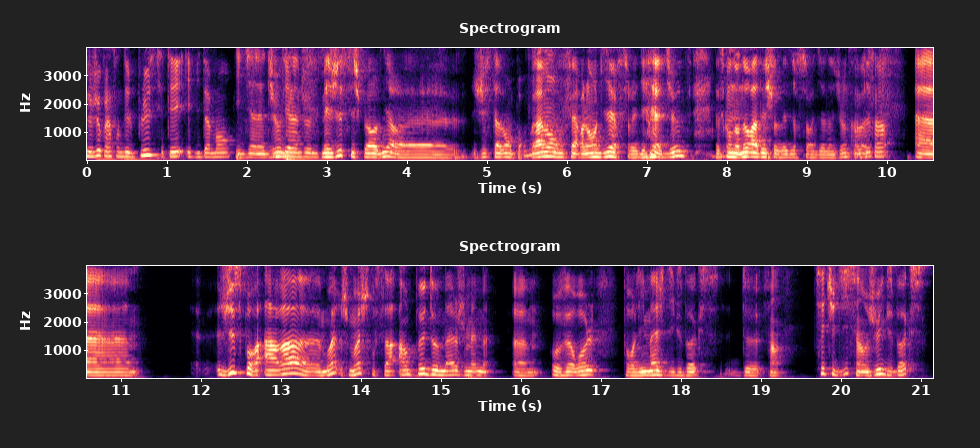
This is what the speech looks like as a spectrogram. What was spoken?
le jeu qu'on attendait le plus, c'était évidemment Indiana Jones. Indiana Jones. Mais juste si je peux revenir euh, juste avant pour vraiment vous faire languir sur Indiana Jones, parce qu'on en aura des choses à dire sur Indiana Jones. Ah un bah peu. ça, Euh, juste pour Ara, euh, moi, je- moi je trouve ça un peu dommage même euh, overall pour l'image d'Xbox. De, enfin, tu sais, tu te dis c'est un jeu Xbox,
